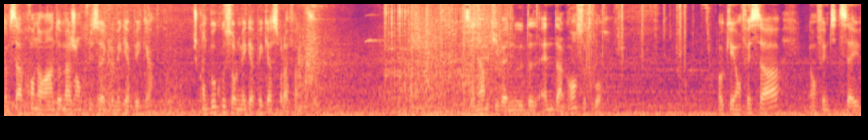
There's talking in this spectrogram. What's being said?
Comme ça, après, on aura un dommage en plus avec le méga PK. Je compte beaucoup sur le méga PK sur la fin du jeu. C'est une arme qui va nous être d'un grand secours. Ok, on fait ça. Et on fait une petite save.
